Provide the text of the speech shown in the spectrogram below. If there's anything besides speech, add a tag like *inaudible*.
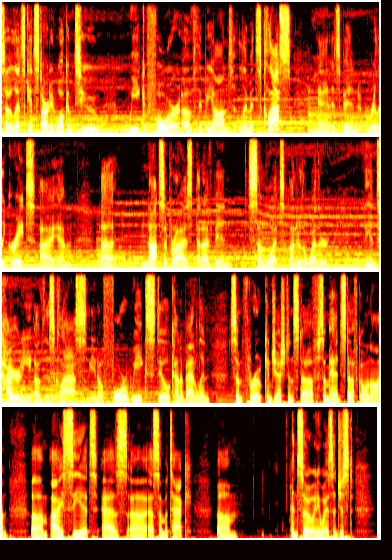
So let's get started. Welcome to week four of the Beyond Limits class, and it's been really great. I am uh, not surprised that I've been somewhat under the weather the entirety of this class. You know, four weeks still kind of battling some throat congestion stuff, some head stuff going on. Um, I see it as uh, as some attack. Um, and so, anyways, so just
